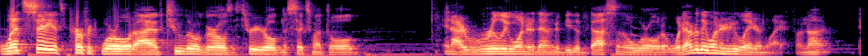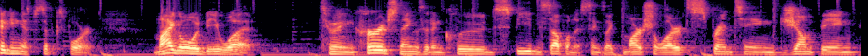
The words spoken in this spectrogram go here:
let's say it's perfect world. I have two little girls, a three year old and a six month old, and I really wanted them to be the best in the world at whatever they want to do later in life. I'm not picking a specific sport. My goal would be what? To encourage things that include speed and suppleness, things like martial arts, sprinting, jumping,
